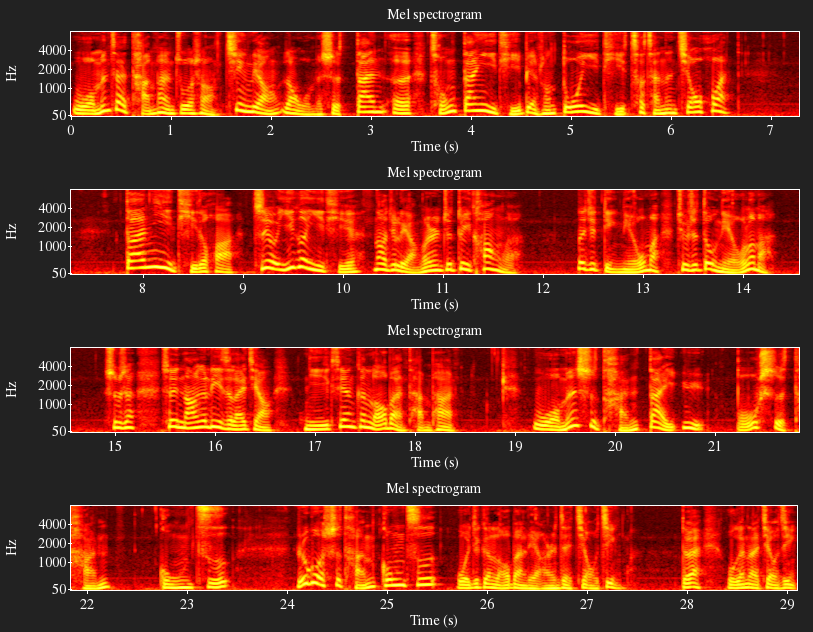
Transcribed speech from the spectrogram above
我们在谈判桌上尽量让我们是单呃，从单议题变成多议题，这才能交换。单议题的话，只有一个议题，那就两个人就对抗了，那就顶牛嘛，就是斗牛了嘛，是不是？所以拿个例子来讲，你先跟老板谈判，我们是谈待遇，不是谈工资。如果是谈工资，我就跟老板两个人在较劲了。对吧？我跟他较劲，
